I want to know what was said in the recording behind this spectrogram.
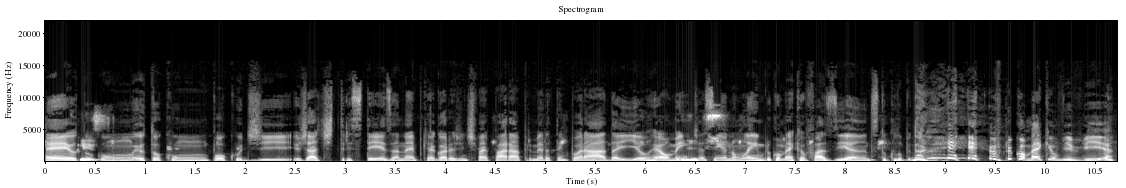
É, eu tô, com, eu tô com um pouco de já de tristeza, né? Porque agora a gente vai parar a primeira temporada e eu realmente, Isso. assim, eu não lembro como é que eu fazia antes do Clube do Livro, como é que eu vivia.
